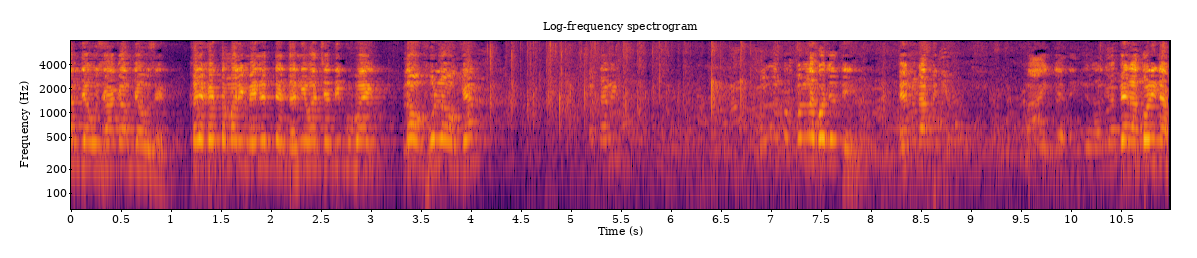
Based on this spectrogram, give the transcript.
ગામ જવું છે આ ગામ જવું છે. ખરેખર તમારી મહેનત ને ધન્યવાદ છે દીપુભાઈ. લાવો ફૂલ લાવો કેમ નહીં ફૂલ નાખો, જલ્દી. આપી દો બેન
